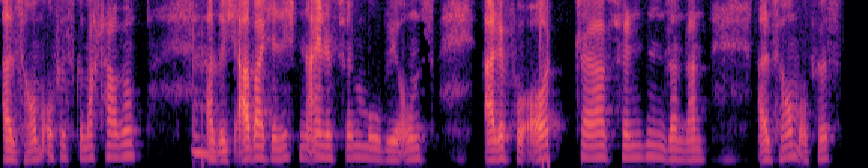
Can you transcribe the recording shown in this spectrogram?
als Homeoffice gemacht habe. Mhm. Also ich arbeite nicht in einem Firma, wo wir uns alle vor Ort äh, finden, sondern als Homeoffice,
